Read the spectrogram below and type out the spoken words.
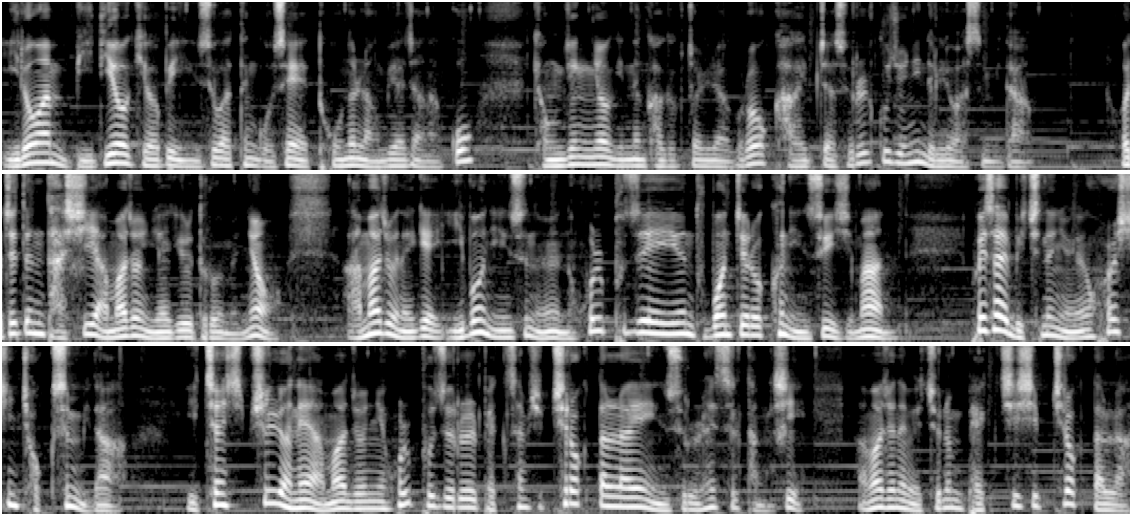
이러한 미디어 기업의 인수 같은 곳에 돈을 낭비하지 않았고 경쟁력 있는 가격 전략으로 가입자 수를 꾸준히 늘려왔습니다. 어쨌든 다시 아마존 이야기로 들어오면요. 아마존에게 이번 인수는 홀푸즈에 이은 두 번째로 큰 인수이지만 회사에 미치는 영향은 훨씬 적습니다. 2017년에 아마존이 홀푸즈를 137억 달러에 인수를 했을 당시 아마존의 매출은 177억 달러,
